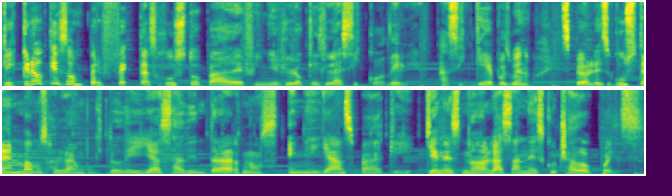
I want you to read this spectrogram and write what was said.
que creo que son perfectas justo para definir lo que es la psicodelia. Así que, pues bueno, espero les gusten, vamos a hablar un poquito de ellas, adentrarnos en ellas para que quienes no las han escuchado, pues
